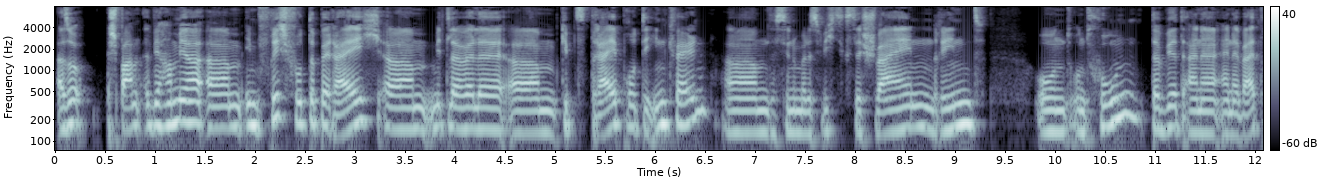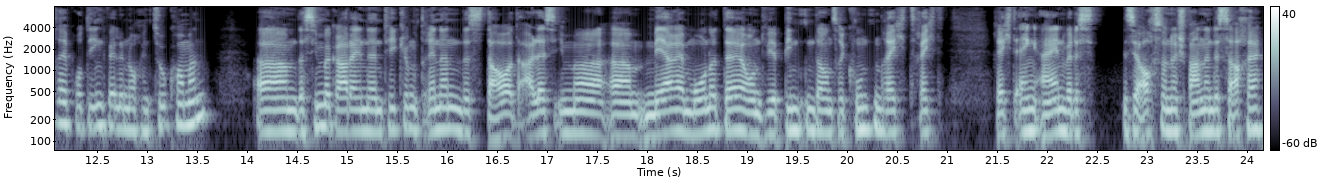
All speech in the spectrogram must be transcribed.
Also spannend. Wir haben ja ähm, im Frischfutterbereich ähm, mittlerweile ähm, gibt's drei Proteinquellen. Ähm, das sind immer das wichtigste Schwein, Rind und und Huhn. Da wird eine eine weitere Proteinquelle noch hinzukommen. Ähm, da sind wir gerade in der Entwicklung drinnen. Das dauert alles immer ähm, mehrere Monate und wir binden da unsere Kunden recht recht recht eng ein, weil das ist ja auch so eine spannende Sache.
